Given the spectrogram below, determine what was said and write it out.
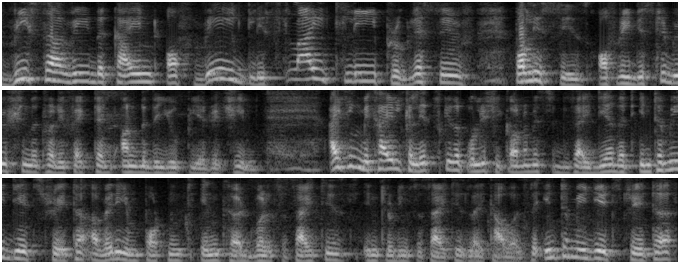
vis-a-vis the kind of vaguely, slightly progressive policies of redistribution that were effected under the UPA regime. I think Mikhail Kalecki, the Polish economist, had this idea that intermediate strata are very important in third world societies, including societies like ours. The intermediate strata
